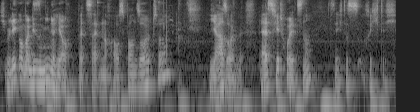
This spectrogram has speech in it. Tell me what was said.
Ich überlege, ob man diese Mine hier auch bei Zeiten noch ausbauen sollte. Ja, sollten wir. Äh, es fehlt Holz, ne? Sehe ich das richtig?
